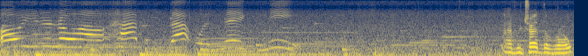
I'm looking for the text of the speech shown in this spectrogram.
Oh, you don't know how happy that would make me. Have we tried the rope?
